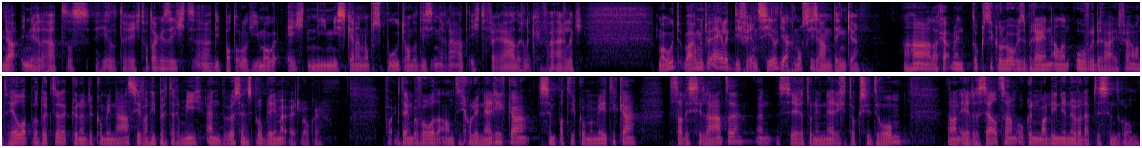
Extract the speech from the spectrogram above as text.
Ja, inderdaad. Dat is heel terecht wat dat gezegd. Uh, die pathologie mogen echt niet miskennen op spoed, want het is inderdaad echt verraderlijk gevaarlijk. Maar goed, waar moeten we eigenlijk differentieel diagnostisch aan denken? Aha, dat gaat mijn toxicologisch brein al een overdrive. Hè? Want heel wat producten kunnen de combinatie van hyperthermie en bewustzijnsproblemen uitlokken. Ik denk bijvoorbeeld aan anticholinergica, sympathicomimetica, salicylaten, een serotoninerg toxidroom en dan eerder zeldzaam ook een maligne neuroleptisch syndroom.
